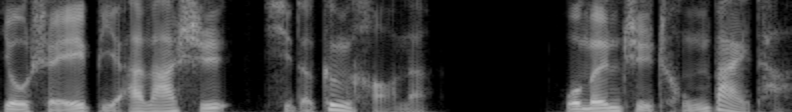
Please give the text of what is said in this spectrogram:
有谁比安拉师洗得更好呢？我们只崇拜他。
